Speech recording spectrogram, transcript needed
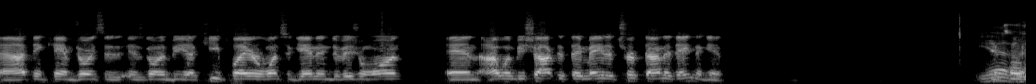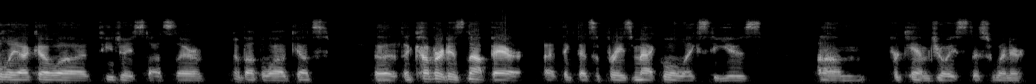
Uh, I think Cam Joyce is, is going to be a key player once again in Division One, and I wouldn't be shocked if they made a trip down to Dayton again. Yeah, totally echo uh, TJ's thoughts there about the Wildcats. The the cupboard is not bare. I think that's a phrase Matt Gould likes to use um, for Cam Joyce this winter.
